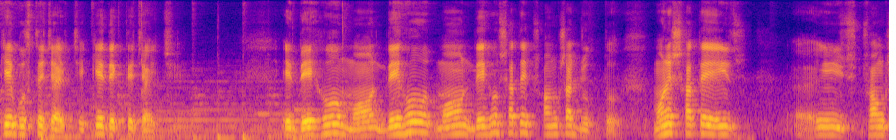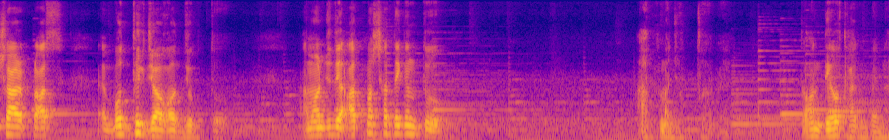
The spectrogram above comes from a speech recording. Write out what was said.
কে বুঝতে চাইছে, কে দেখতে চাইছে? এই দেহ, মন দেহ, মন দেহর সাথে সংসার যুক্ত। মনের সাথে এই এই সংসার প্লাস বৌদ্ধিক জগৎ যুক্ত। আমার যদি আত্মার সাথে কিন্তু আত্মা যুক্ত হবে, তখন দেহ থাকবে না,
